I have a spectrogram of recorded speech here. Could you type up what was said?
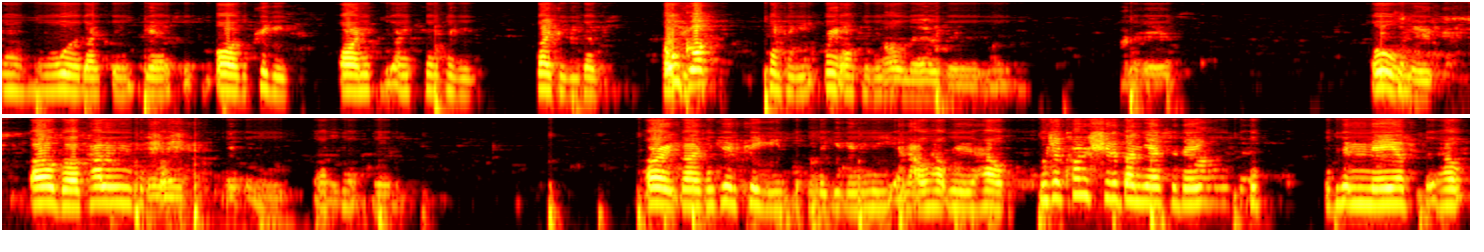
some wood, I think, yes. Oh, the piggies. Oh, I need to, I need to kill the piggies. Die piggy, die. die Oh piggy. god! Come on piggy, bring it on piggy. Oh no, dude. And it is. Oh, It's a oh. nuke. oh god, Callum, Jamie, it's a nuke. That's not good. Alright guys, I'm killing piggies because they give you meat and that will help me with health. Which I kind of should have done yesterday because it may have helped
